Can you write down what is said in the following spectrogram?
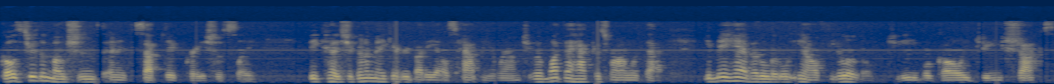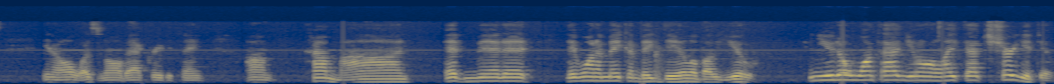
Go through the motions and accept it graciously because you're going to make everybody else happy around you. And what the heck is wrong with that? You may have it a little, you know, feel a little, gee, well, golly, gee, shucks, you know, it wasn't all that great a thing. Um, come on, admit it. They want to make a big deal about you. And you don't want that and you don't like that? Sure you do.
